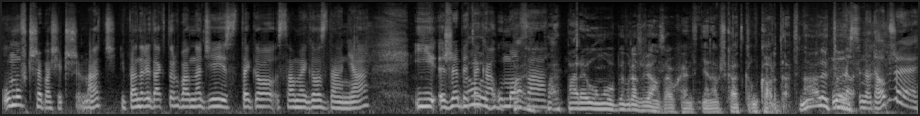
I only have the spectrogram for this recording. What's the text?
umów trzeba się trzymać i pan redaktor, mam nadzieję, jest tego samego zdania. I żeby taka umowa... Pa, pa, parę umów bym rozwiązał chętnie, na przykład konkordat. No ale to No, jest... no dobrze,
